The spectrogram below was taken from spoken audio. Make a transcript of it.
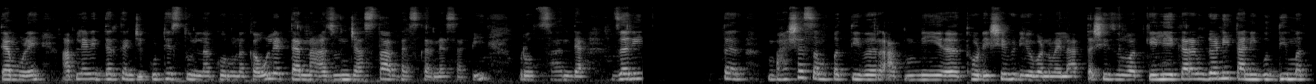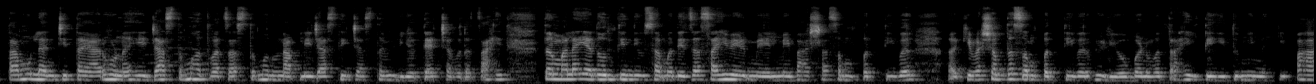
त्यामुळे आपल्या विद्यार्थ्यांची कुठेच तुलना करू नका. उलट त्यांना अजून जास्त अभ्यास करण्यासाठी प्रोत्साहन द्या. जरी तर भाषा संपत्तीवर आप मी थोडेसे व्हिडिओ बनवायला आत्ताशी सुरुवात केली आहे. कारण गणित आणि बुद्धिमत्ता मुलांची तयार होणं हे जास्त महत्त्वाचं असतं म्हणून आपले जास्तीत जास्त व्हिडिओ त्याच्यावरच आहेत. तर मला या दोन तीन दिवसामध्ये जसाही वेळ मिळेल मी भाषा संपत्तीवर किंवा शब्दसंपत्तीवर व्हिडिओ बनवत राहील तेही तुम्ही नक्की पहा.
